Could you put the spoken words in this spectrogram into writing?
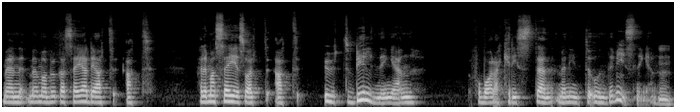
Men, men man brukar säga det att, att eller man säger så att, att utbildningen får vara kristen men inte undervisningen. Mm.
